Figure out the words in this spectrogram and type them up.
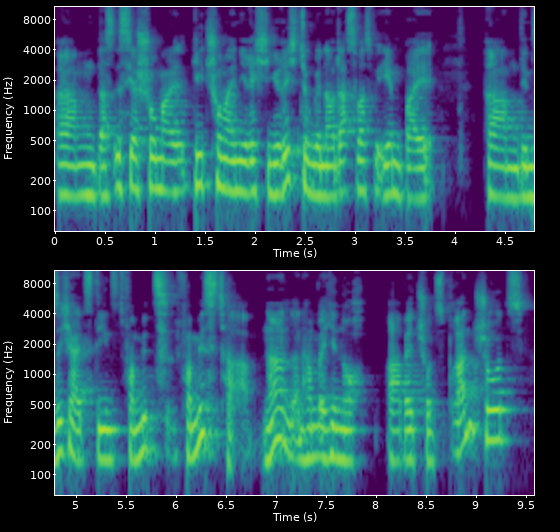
Ähm, das ist ja schon mal, geht schon mal in die richtige Richtung. Genau das, was wir eben bei ähm, dem Sicherheitsdienst vermisst, vermisst haben. Ne? Und dann haben wir hier noch Arbeitsschutz, Brandschutz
